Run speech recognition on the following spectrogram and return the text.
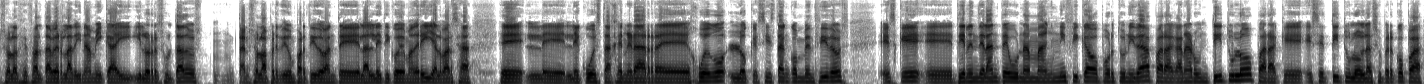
solo hace falta ver la dinámica y, los resultados, tan solo ha perdido un partido ante el Atlético de Madrid y al Barça eh, le, cuesta generar eh, juego, lo que sí están convencidos es que eh, tienen delante una magnífica oportunidad para ganar un título, para que ese título, la Supercopa,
